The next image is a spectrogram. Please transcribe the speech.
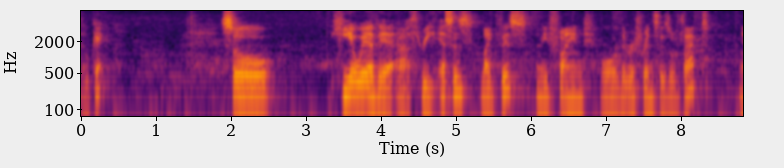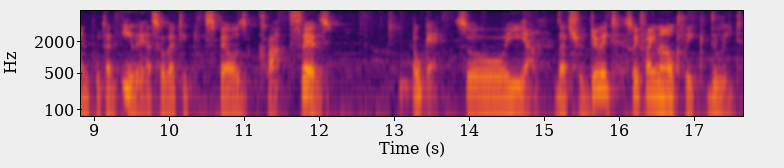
Okay so here where there are three s's like this let me find all the references of that and put an e there so that it spells classes okay so yeah that should do it so if i now click delete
